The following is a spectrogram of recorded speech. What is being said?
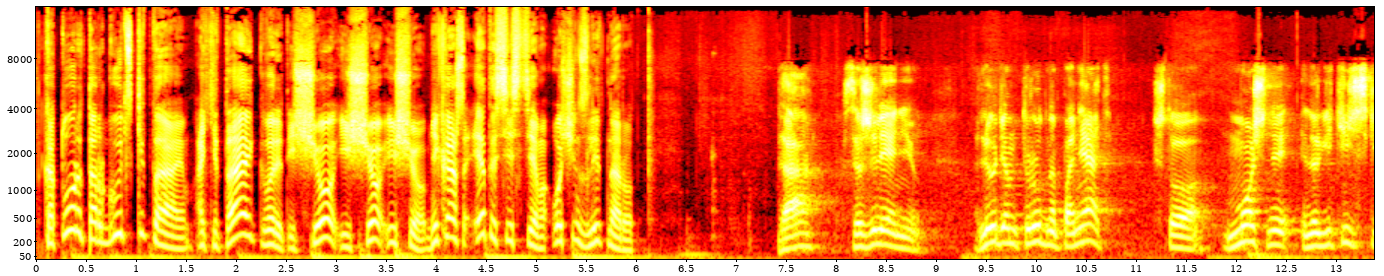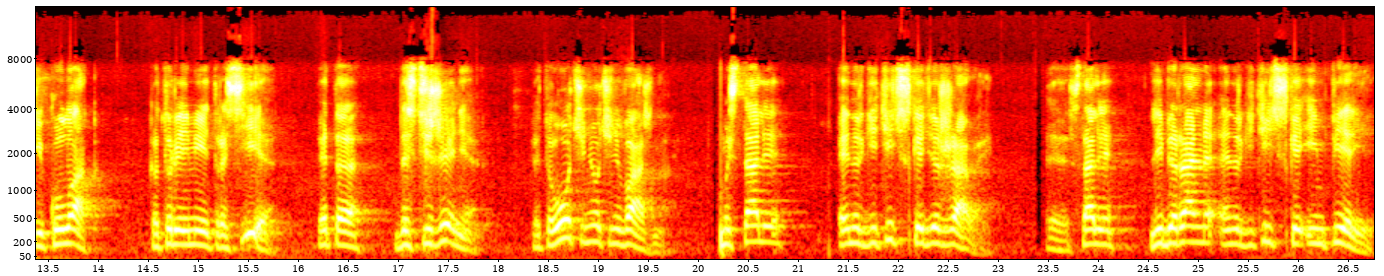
который торгует с Китаем. А Китай говорит еще, еще, еще. Мне кажется, эта система очень злит народ. Да, к сожалению, людям трудно понять, что мощный энергетический кулак, который имеет Россия, это достижение. Это очень-очень важно. Мы стали энергетической державой, э, стали либеральной энергетической империей.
